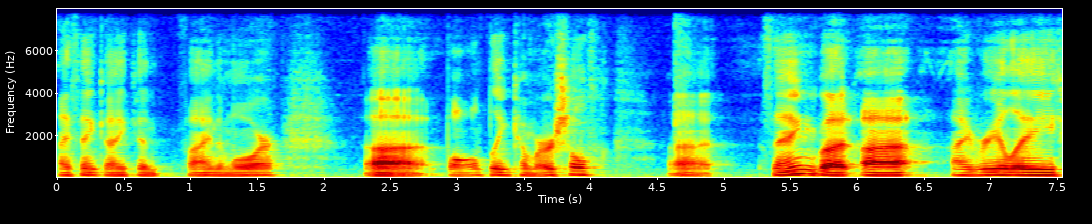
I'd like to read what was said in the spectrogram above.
I think I could find a more uh, baldly commercial uh, thing, but uh, I really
